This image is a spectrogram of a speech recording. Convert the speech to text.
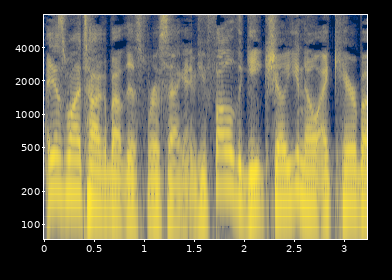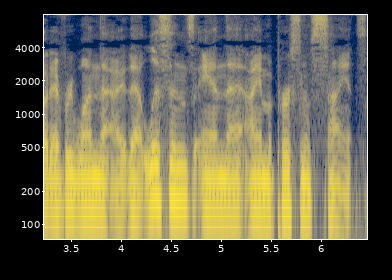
I just want to talk about this for a second. If you follow the Geek Show, you know I care about everyone that, I, that listens and that I am a person of science.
